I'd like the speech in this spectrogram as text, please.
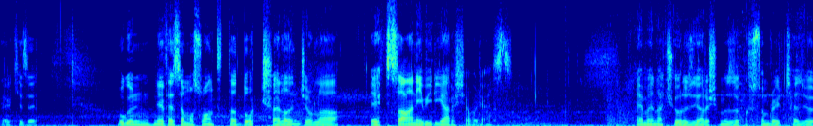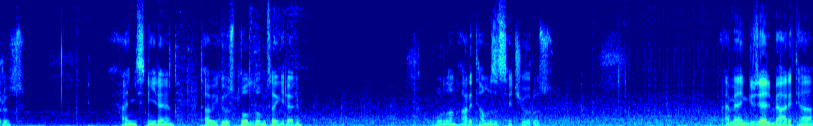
herkese. Bugün Nefes Emos Wanted'da Dodge Challenger'la efsane bir yarış yapacağız. Hemen açıyoruz yarışımızı. Custom Rate yazıyoruz. Hangisini girelim? Tabii ki usta olduğumuza girelim. Buradan haritamızı seçiyoruz. Hemen güzel bir harita.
